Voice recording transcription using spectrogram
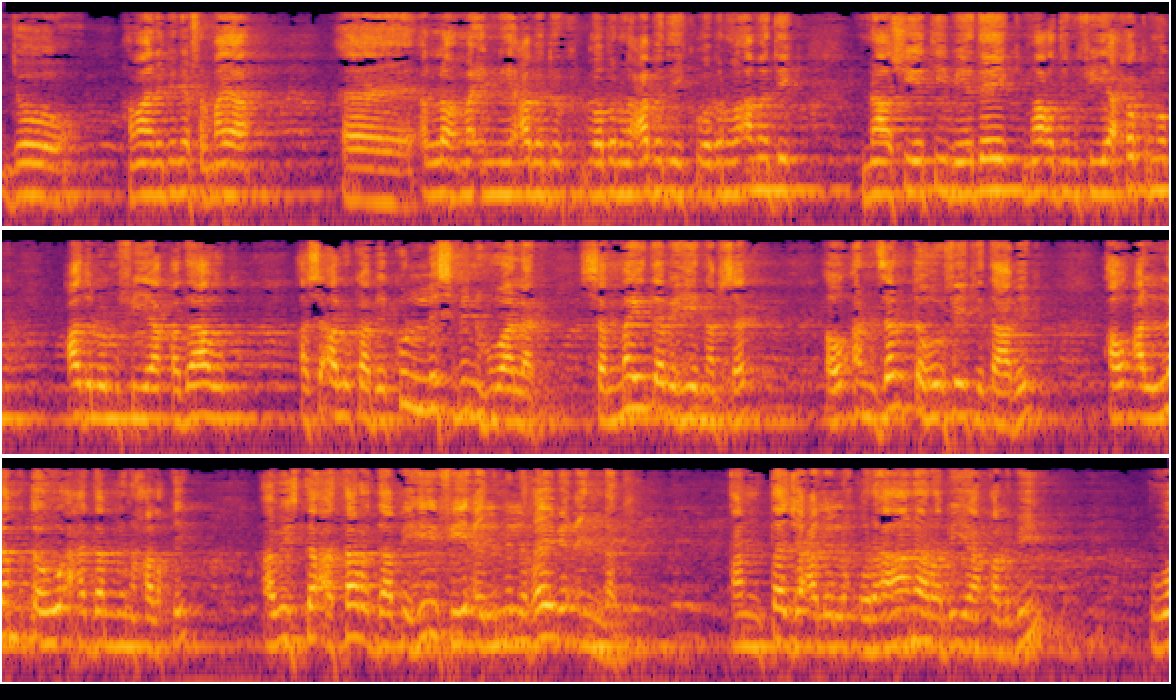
جو ہمارے نبی نے فرمایا اللہ انی ابدک وبن و ابدک وبن و امدک ناشیتی بیدیک معدن فیا حکمک، عدل الفیہ قداؤک اسألک بکل اسم ہوا لک، سمیت به نفسک، او انزلته فی کتابک، او علمته احدا من خلقک۔ او استأثرت به فی علم الغیب عندک انتج القرآن ربی قلبی و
